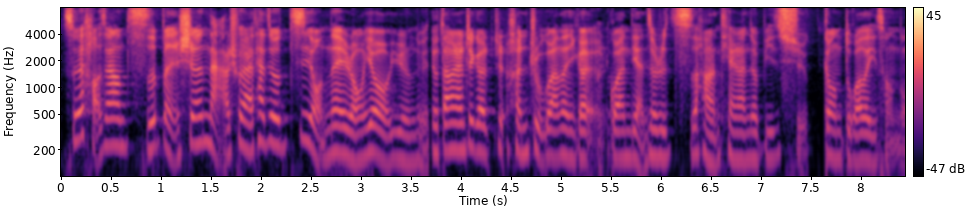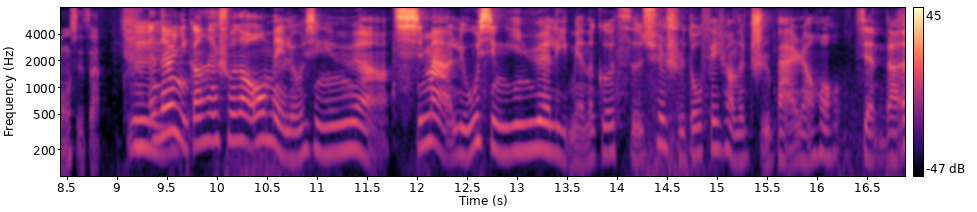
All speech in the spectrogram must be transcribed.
所以好像词本身拿出来，它就既有内容又有韵律。就当然这个很主观的一个观点，就是词好像天然就比曲更多了一层东西在。嗯，但是你刚才说到欧美流行音乐啊，起码流行音乐里面的歌词确实都非常的直白，然后简单。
